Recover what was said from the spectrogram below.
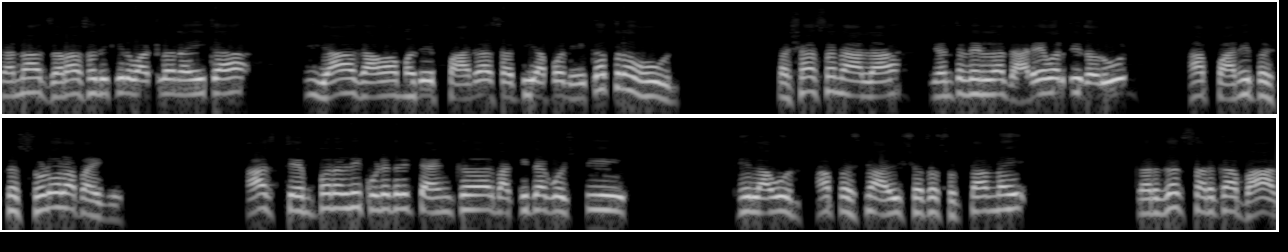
त्यांना जरासं देखील वाटलं नाही का की या गावामध्ये पाण्यासाठी आपण एकत्र होऊन प्रशासनाला यंत्रणेला धारेवरती धरून हा पाणी प्रश्न सोडवला पाहिजे. आज टेंपररी कुठेतरी टँकर बाकीच्या गोष्टी हे लावून हा प्रश्न आयुष्याचा सुटणार नाही. कर्जत सारखा भाग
